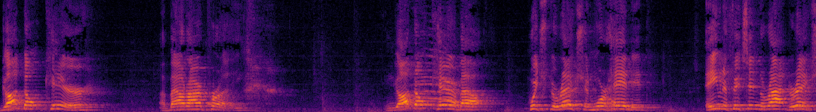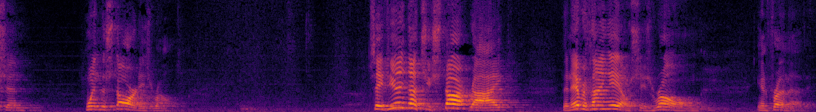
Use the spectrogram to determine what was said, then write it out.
God don't care about our praise. God don't care about which direction we're headed, even if it's in the right direction, when the start is wrong. See, if you ain't got your start right, then everything else is wrong in front of it.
